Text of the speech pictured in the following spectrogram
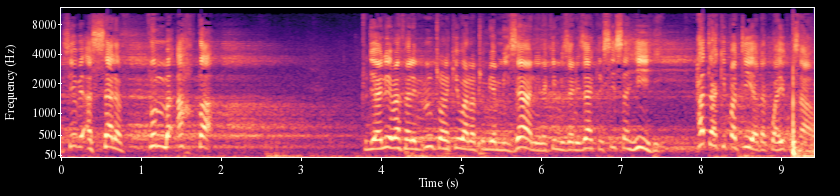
sio vya as-salaf thumma akhta tujalie mathalan mtu anakiwa anatumia mizani lakini mizani zake si sahihi hata akipatia atakuwa haiko sawa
